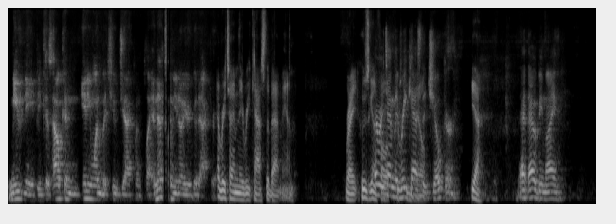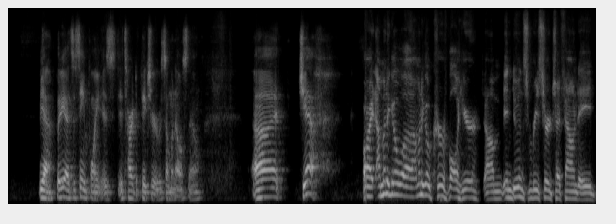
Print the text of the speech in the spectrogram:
mutiny because how can anyone but Hugh Jackman play? And that's when you know you're a good actor. Every time they recast the Batman, right? Who's going to every time they recast the Joker? Yeah, that that would be my. Yeah, but yeah, it's the same point. Is it's hard to picture with someone else now. Uh, Jeff. All right, I'm gonna go. Uh, I'm gonna go curveball here. Um, in doing some research, I found a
